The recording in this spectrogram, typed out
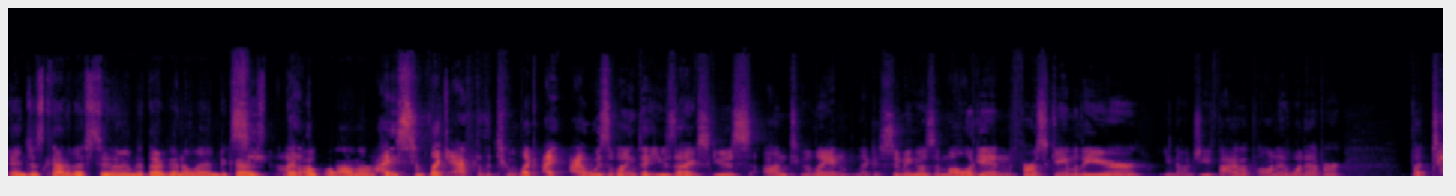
and just kind of assume that they're going to win because See, they're I- Oklahoma. I assumed like after the two, like I, I was willing to use that excuse on Tulane, like assuming it was a mulligan, first game of the year, you know, G five opponent, whatever. But t-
